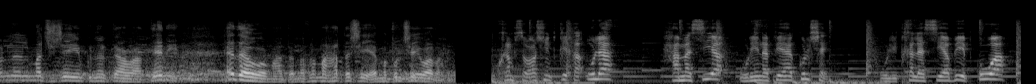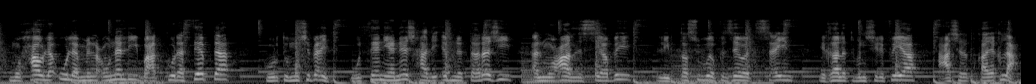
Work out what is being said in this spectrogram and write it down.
الماتش الجاي يمكن نرتاحوا على الثاني هذا هو معناتها ما فما حتى شيء اما كل شيء واضح. و25 دقيقة أولى حماسية ورينا فيها كل شيء. واللي دخلها السيابي بقوة محاولة أولى من العنلي بعد كرة ثابتة. كورته مش بعيدة والثانية ناجحة لابن الترجي المعارض للسيابي اللي بتصويبه في الزاوية 90 لغالة بن شريفية 10 دقائق لعب.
